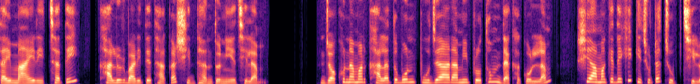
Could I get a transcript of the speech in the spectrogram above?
তাই মায়ের ইচ্ছাতেই খালুর বাড়িতে থাকার সিদ্ধান্ত নিয়েছিলাম। যখন আমার খালাতো বোন পূজা আর আমি প্রথম দেখা করলাম, সে আমাকে দেখে কিছুটা চুপ ছিল।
